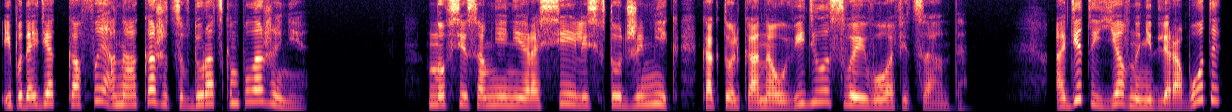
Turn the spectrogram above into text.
И, подойдя к кафе, она окажется в дурацком положении. Но все сомнения рассеялись в тот же миг, как только она увидела своего официанта. Одетый явно не для работы,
